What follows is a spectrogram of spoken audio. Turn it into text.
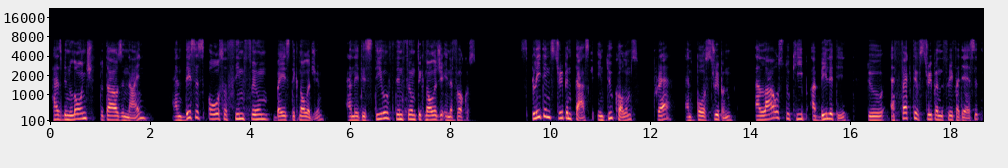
has been launched 2009 and this is also thin film based technology and it is still thin film technology in the focus. Splitting stripping task in two columns, pre and post stripping, allows to keep ability to effective stripping free fatty acid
